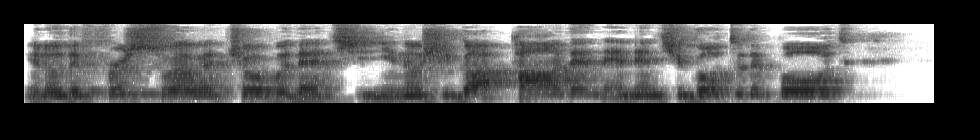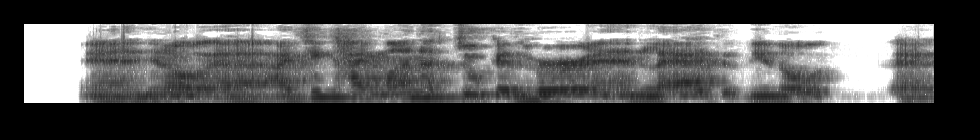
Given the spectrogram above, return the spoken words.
you know, the first swell at Chopo, that she, you know she got pounded, and then she go to the boat, and you know, uh, I think Raimana took at her and led, you know, uh,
